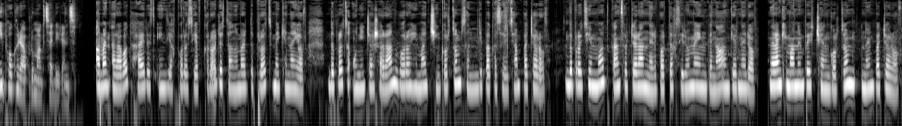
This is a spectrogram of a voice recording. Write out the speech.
մի փոքր ապրումակցել իրենց։ Ամեն առավոտ հայրս ինձ, եղբորս և քրոջս տանում էր դպրոց մեքենայով։ Դպրոցը ունի ճաշարան, որը հիմա չի գործում սննդի պակասության պատճառով։ Դպրոցի մոտ կան սրճարաններ, որտեղ սիրում էին գնալ ընկերներով։ Նրանք հիմա նույնպես չեն գործում նույն պատճառով։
